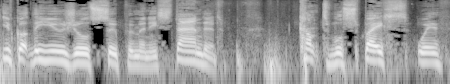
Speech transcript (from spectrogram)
you've got the usual Super Mini standard. Comfortable space with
